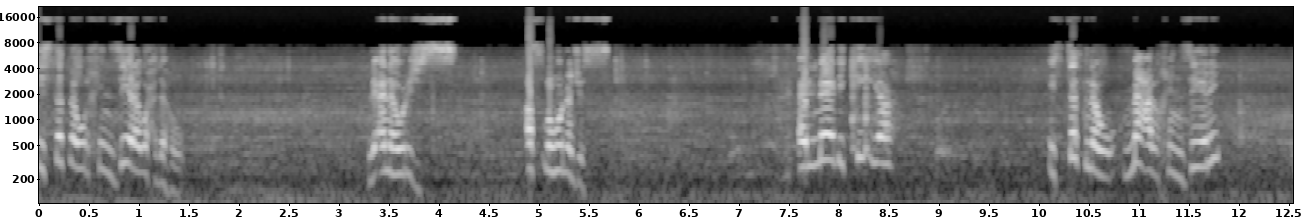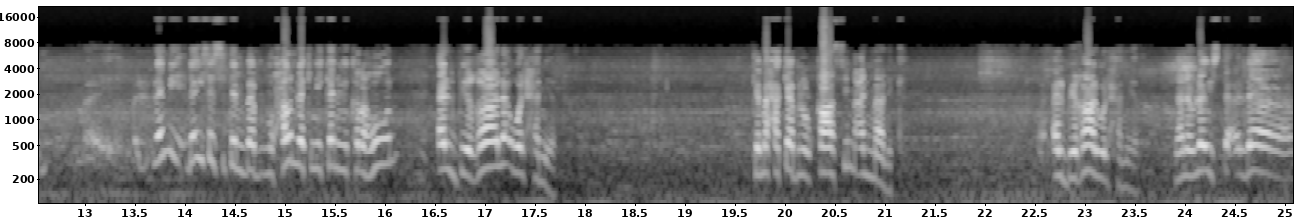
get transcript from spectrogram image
استثنوا الخنزير وحده. لأنه رجس. أصله نجس. المالكية استثنوا مع الخنزير. لم ليس ستا باب المحرم لكن كانوا يكرهون البغال والحمير. كما حكى ابن القاسم عن مالك. البغال والحمير. لأنه لا يست... لا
